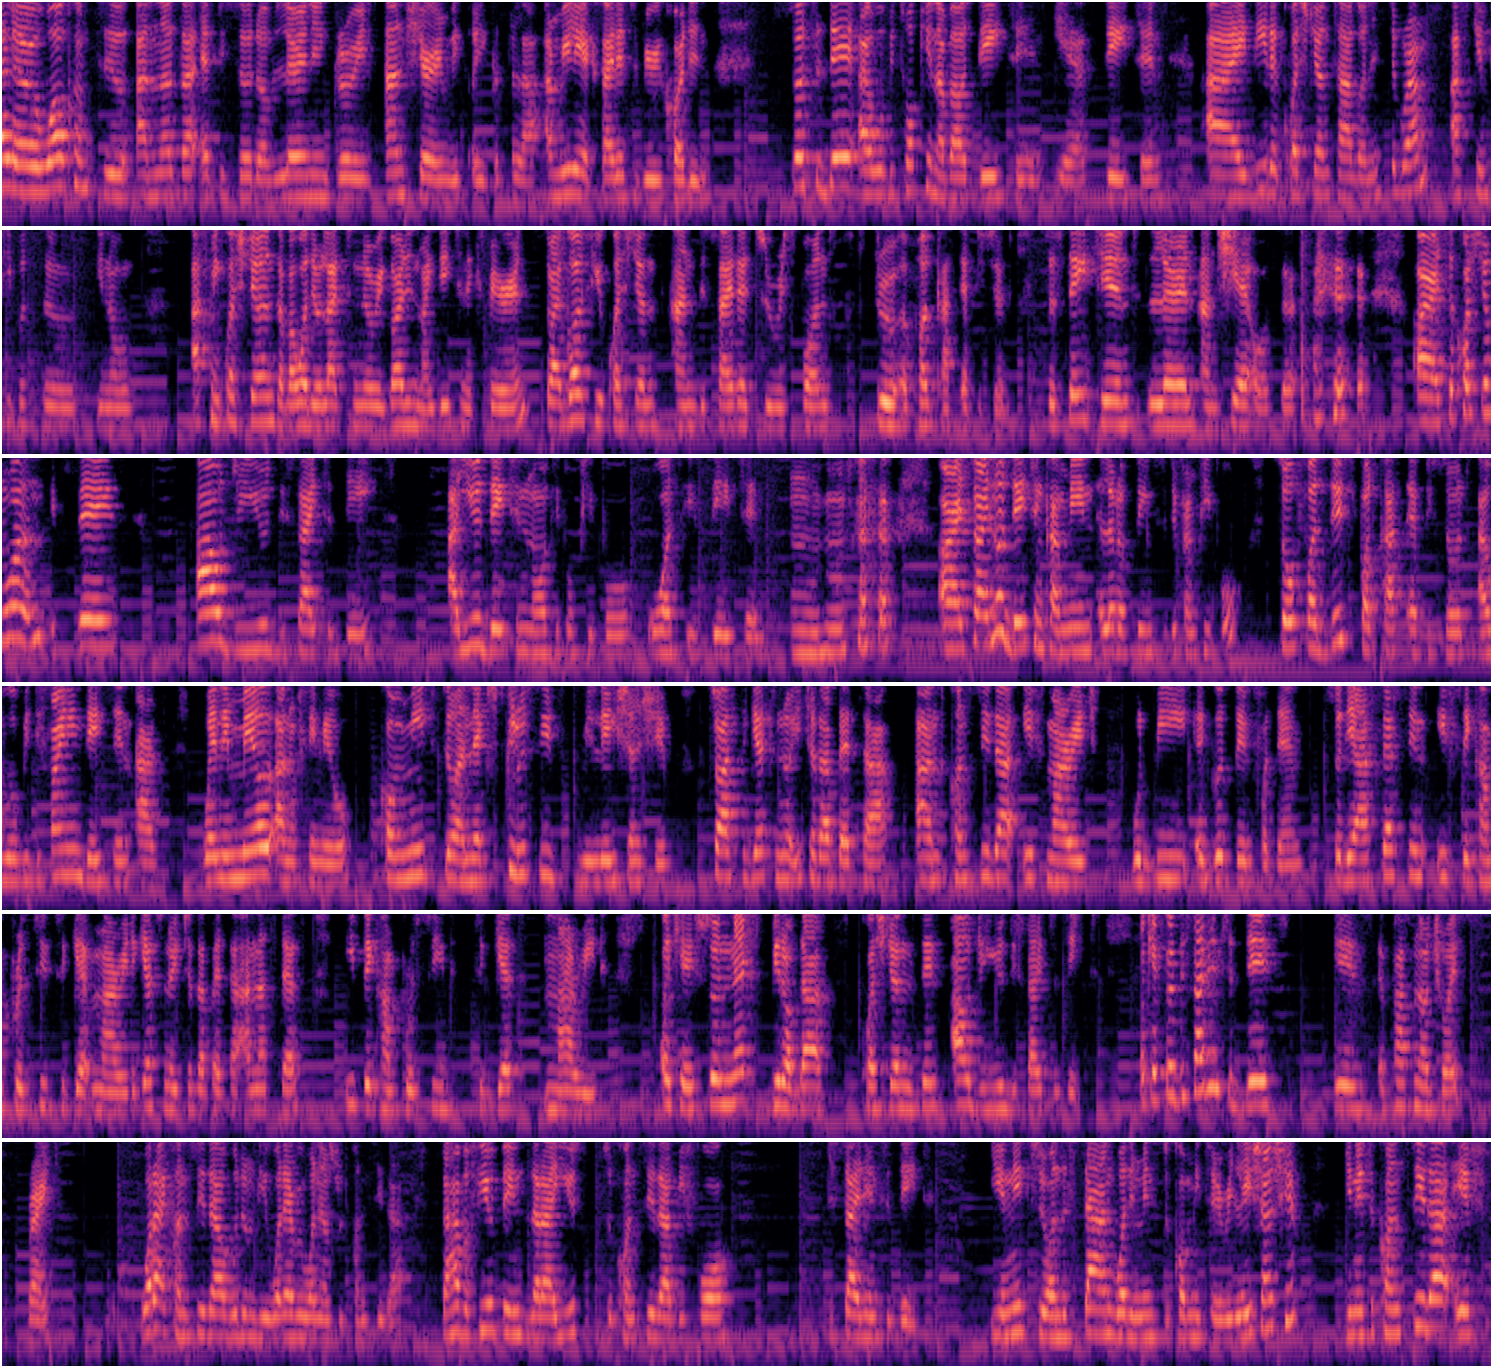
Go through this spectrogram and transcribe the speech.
Hello, welcome to another episode of Learning, Growing, and Sharing with Oyinkansola. I'm really excited to be recording. So, today I will be talking about dating. Yes, dating. I did a question tag on Instagram asking people to, you know, ask me questions about what they would like to know regarding my dating experience. So, I got a few questions and decided to respond through a podcast episode. So stay tuned, learn, and share also. All right, so question one it says, How do you decide to date? Are you dating multiple people? What is dating? Mm-hmm. All right, so I know dating can mean a lot of things to different people. So for this podcast episode, I will be defining dating as when a male and a female commit to an exclusive relationship so as to get to know each other better and consider if marriage would be a good thing for them. So they are assessing if they can proceed to get married. They get to know each other better and assess if they can proceed to get married. Okay, so next bit of that question says, How do you decide to date? Okay, so deciding to date is a personal choice, right? What I consider wouldn't be what everyone else would consider. So I have a few things that I used to consider before deciding to date. You need to understand what it means to commit to a relationship. You need to consider if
